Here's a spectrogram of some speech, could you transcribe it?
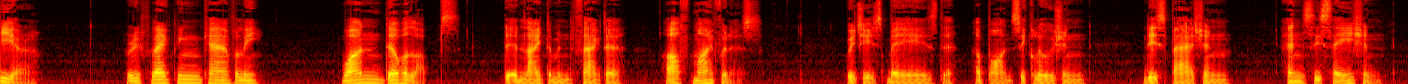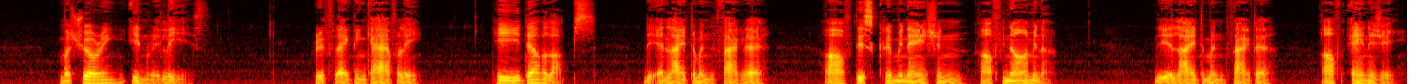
here reflecting carefully one develops the enlightenment factor of mindfulness which is based upon seclusion dispassion and cessation maturing in release. Reflecting carefully, he develops the enlightenment factor of discrimination of phenomena, the enlightenment factor of energy,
